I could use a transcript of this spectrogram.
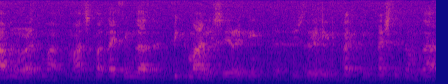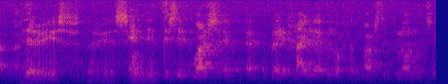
haven't read mu- much, but I think that big money is really, is really inve- invested on that. There is, there is And indeed. this requires a, a very high level of advanced technology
